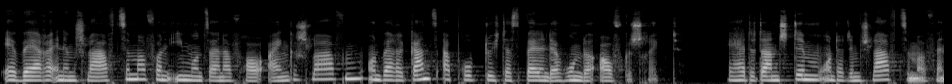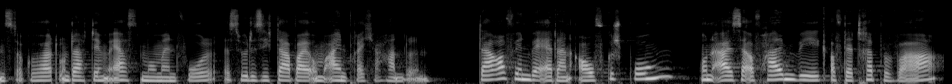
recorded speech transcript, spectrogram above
Er wäre in dem Schlafzimmer von ihm und seiner Frau eingeschlafen und wäre ganz abrupt durch das Bellen der Hunde aufgeschreckt. Er hätte dann Stimmen unter dem Schlafzimmerfenster gehört und dachte im ersten Moment wohl, es würde sich dabei um Einbrecher handeln. Daraufhin wäre er dann aufgesprungen und als er auf halbem Weg auf der Treppe war,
